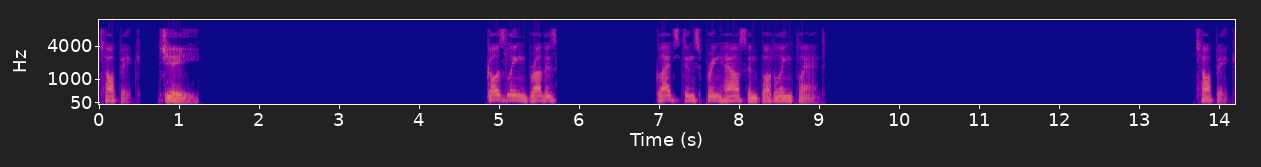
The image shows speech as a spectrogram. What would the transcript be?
Topic G. Gosling Brothers. Gladstone Springhouse and Bottling Plant Topic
